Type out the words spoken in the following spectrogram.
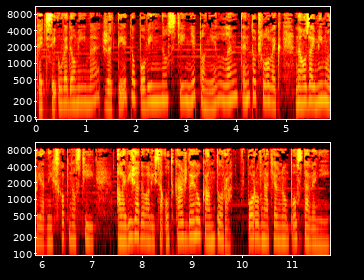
Keď si uvedomíme, že tieto povinnosti neplnil len tento človek naozaj mimoriadných schopností, ale vyžadovali sa od každého kantora v porovnateľnom postavení,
